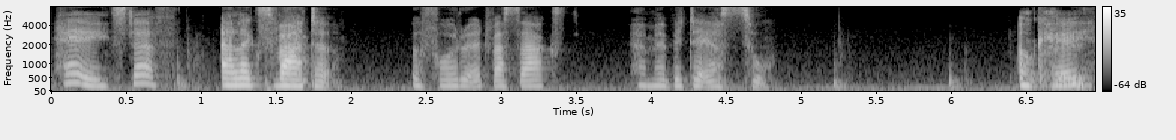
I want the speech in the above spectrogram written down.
Hey, Steph. Alex, warte. Bevor du etwas sagst, hör mir bitte erst zu. Okay.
